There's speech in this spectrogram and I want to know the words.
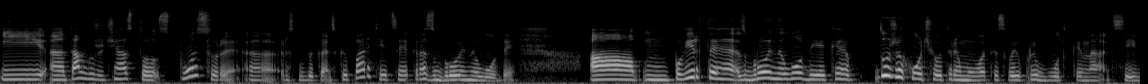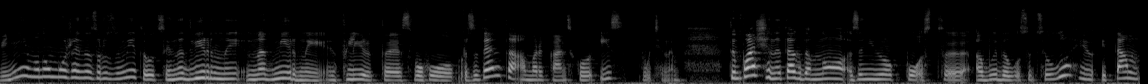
І е, там дуже часто спонсори е, республіканської партії це якраз збройне лобі. А повірте, збройне лобі, яке дуже хоче отримувати свої прибутки на цій війні, воно може й не зрозуміти оцей надмірний надмірний флірт е, свого президента американського із Путіним. Тим паче не так давно The New York Post е, видало соціологію, і там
